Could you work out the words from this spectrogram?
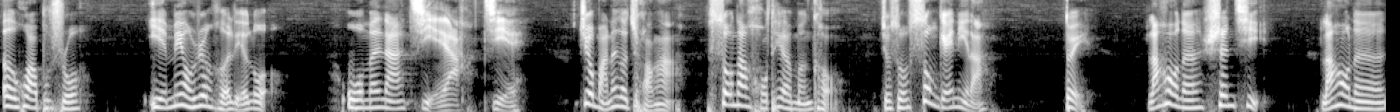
二话不说，也没有任何联络。我们啊，姐呀、姐就把那个床啊。送到 hotel 门口，就说送给你了，对，然后呢生气，然后呢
